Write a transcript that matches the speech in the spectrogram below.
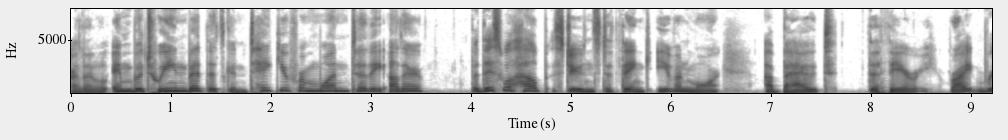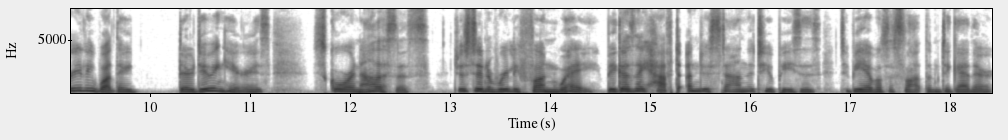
a little in between bit that's going to take you from one to the other. But this will help students to think even more about the theory, right? Really, what they, they're doing here is score analysis, just in a really fun way, because they have to understand the two pieces to be able to slot them together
